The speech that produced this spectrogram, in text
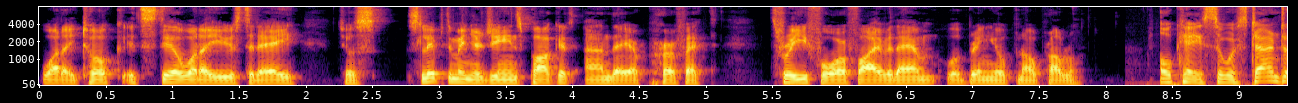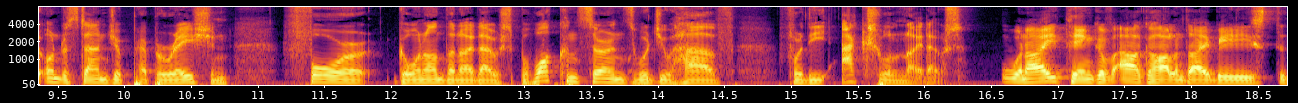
what I took. It's still what I use today. Just slip them in your jeans pocket and they are perfect. Three, four, five of them will bring you up no problem. Okay, so we're starting to understand your preparation for going on the night out, but what concerns would you have for the actual night out? When I think of alcohol and diabetes, the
